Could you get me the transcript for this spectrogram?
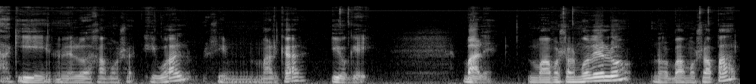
Aquí lo dejamos igual, sin marcar, y ok. Vale, vamos al modelo, nos vamos a par.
